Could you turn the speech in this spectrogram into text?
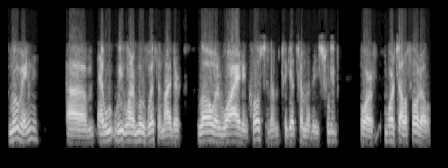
moving, um, and we want to move with them, either low and wide and close to them to get some of the sweep or more telephoto,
